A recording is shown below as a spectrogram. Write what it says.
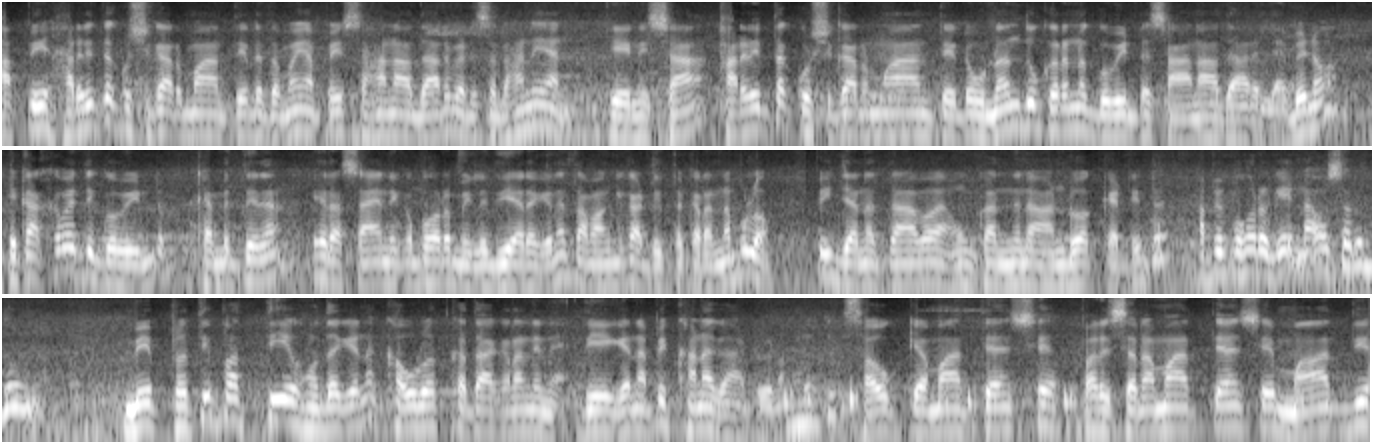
අපි හරිත කෘෂිකර්මාන්තයට තමයි අපේ සහනාධාර වැඩසටහන යන්නේ. ඒ නිසා හරිත කෘෂිකර්මාන්තයට උනන්දු කරන ගොවින්ට සහනාධාර ලැබෙනවා. ඒක අකමැති ගොවින්ට කැමති නම් ඒ රසායනික පොහොර මිලදී අරගෙන තමන්ගේ කටයුත්ත කරන්න පුළුවන්. අපි ජනතාව අහුම්කම් දෙන ආණ්ඩුවක් ඇටියට අපි පොහොර ගේන්න අවසර දුන්නා. මේ ප්‍රතිපත්තිය හොඳ ගැන කවුරුත් කතා කරන්නේ නැහැ. ඒ ගැන අපි කනගාටු වෙනවා. සෞඛ්‍ය අමාත්‍යාංශය, පරිසර අමාත්‍යාංශය, මාධ්‍ය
